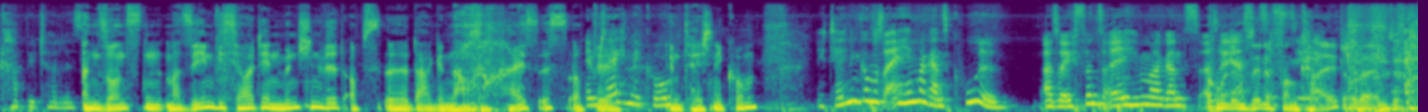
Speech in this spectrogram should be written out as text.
Kapitalismus. Ansonsten mal sehen, wie es hier heute in München wird, ob es äh, da genauso heiß ist. Ob Im wir, Technikum? Im Technikum. Die Technikum ist eigentlich immer ganz cool. Also ich finde es eigentlich immer ganz... Also Cool im Sinne von kalt oder im Sinne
